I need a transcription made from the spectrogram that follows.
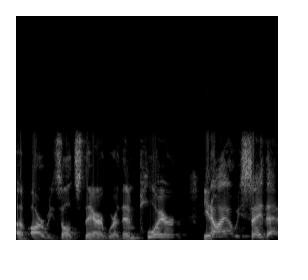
of our results there, where the employer you know, I always say that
